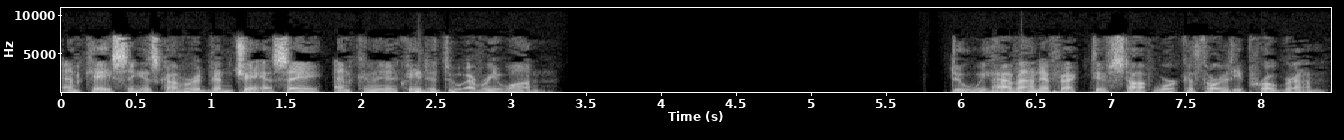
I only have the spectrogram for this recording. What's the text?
and casing is covered in JSA and communicated to everyone? Do we have an effective stop work authority program?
